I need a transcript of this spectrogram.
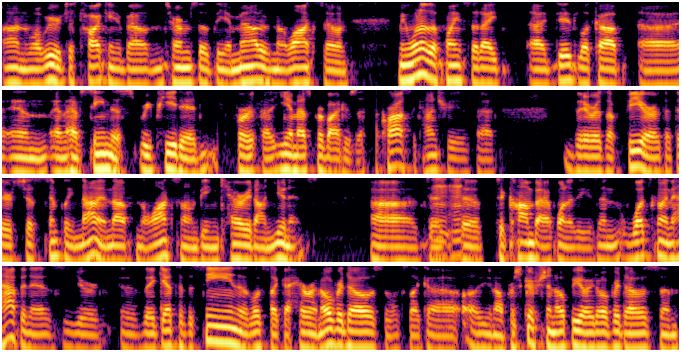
on what we were just talking about in terms of the amount of naloxone, I mean, one of the points that I uh, did look up uh, and and have seen this repeated for uh, EMS providers across the country is that there is a fear that there's just simply not enough naloxone being carried on units uh, to, mm-hmm. to to combat one of these. And what's going to happen is you're uh, they get to the scene. It looks like a heroin overdose. It looks like a, a, you know prescription opioid overdose, and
